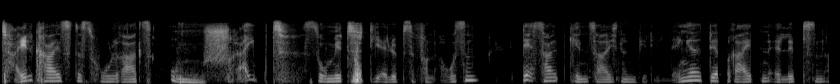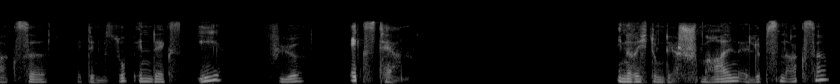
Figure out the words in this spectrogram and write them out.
Teilkreis des Hohlrads umschreibt somit die Ellipse von außen. Deshalb kennzeichnen wir die Länge der breiten Ellipsenachse mit dem Subindex e für extern. In Richtung der schmalen Ellipsenachse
